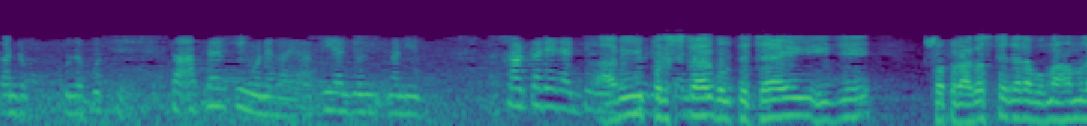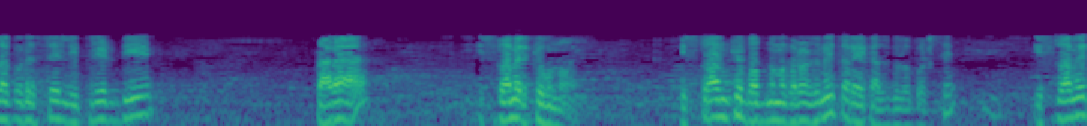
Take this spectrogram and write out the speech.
কাণ্ডগুলো করছে। তো আপনার কি মনে হয়? আপনি একজন মানে সরকারের একজন আমি পরিষ্কার বলতে চাই এই যে সতেরো আগস্টে যারা বোমা হামলা করেছে লিফলেট দিয়ে তারা ইসলামের কেউ নয়। ইসলামকে বদনাম করার জন্যই তারা এই কাজগুলো করছে। ইসলামের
